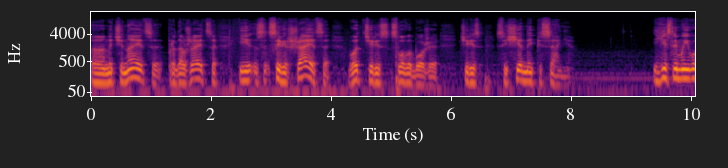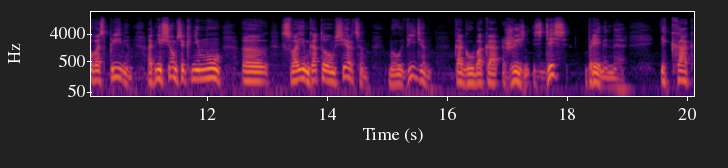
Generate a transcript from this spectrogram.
э, начинается, продолжается и совершается вот через Слово Божие, через Священное Писание. Если мы его воспримем, отнесемся к нему э, своим готовым сердцем, мы увидим, как глубока жизнь здесь временная и как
